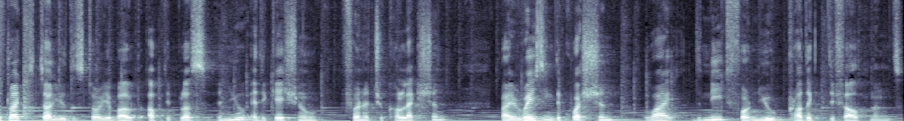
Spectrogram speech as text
would like to tell you the story about OptiPlus, a new educational furniture collection, by raising the question why the need for new product development.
